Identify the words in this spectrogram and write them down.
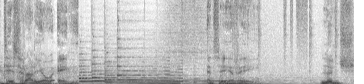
Dit is Radio 1. NCRV. Lunch.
